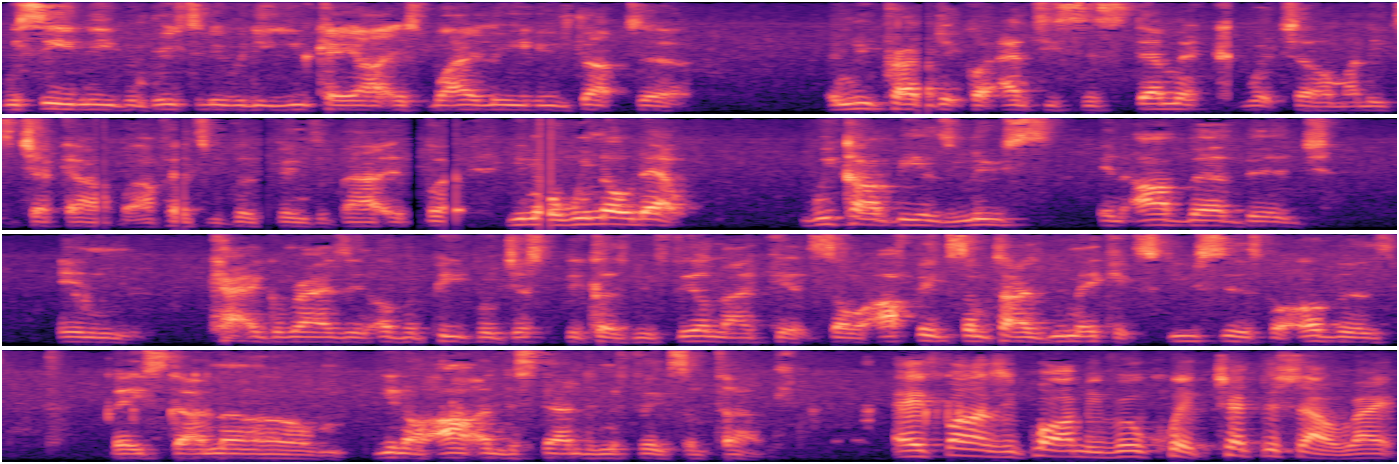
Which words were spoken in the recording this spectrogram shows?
We seen even recently with the UK artist Wiley who's dropped a, a new project called Anti-Systemic, which um, I need to check out, but I've heard some good things about it. But you know, we know that we can't be as loose in our verbiage in categorizing other people just because we feel like it. So I think sometimes we make excuses for others based on um, you know, our understanding of things sometimes. Hey Fonzie, pardon me real quick. Check this out, right?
